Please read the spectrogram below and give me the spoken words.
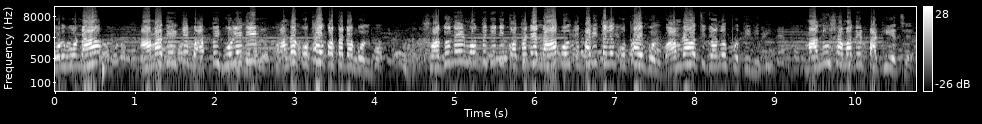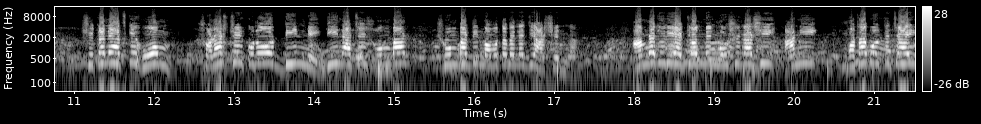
করব না। আমাদেরকে আপনি বলে দিন, আমরা কোথায় কথাটা বলব? সদনের মধ্যে যদি কথাটা না বলতে পারি তাহলে কোথায় বলব? আমরা হচ্ছে জনপ্রতিনিধি। মানুষ আমাদের পাঠিয়েছে। সেখানে আজকে হোম, স্বরাষ্ট্রের কোনো দিন নেই। দিন আছে সোমবার। সোমবার দিন মমতা ব্যানার্জি আসেন না। আমরা যদি অ্যাডজনমেন্ট মোশন আসি আনি কথা বলতে চাই,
